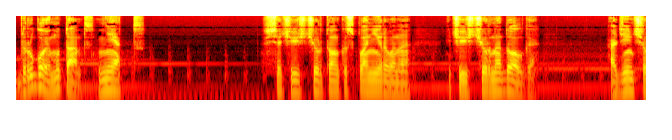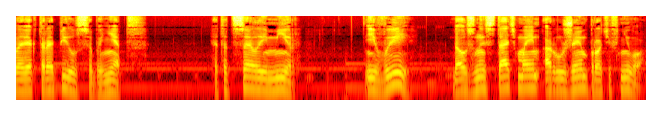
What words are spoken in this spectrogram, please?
другой мутант? Нет. Все чересчур тонко спланировано и чересчур надолго. Один человек торопился бы, нет. Это целый мир. И вы должны стать моим оружием против него.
